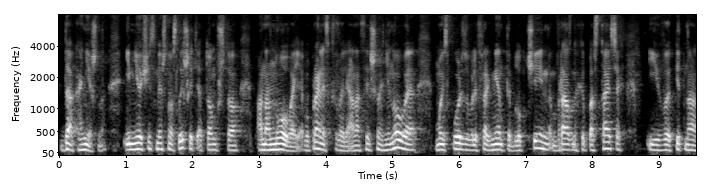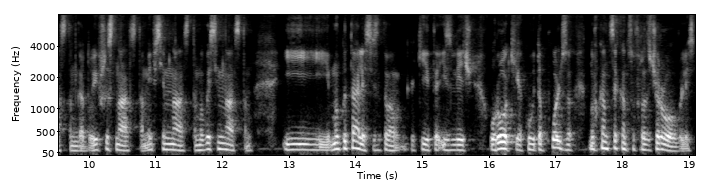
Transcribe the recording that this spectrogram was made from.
Да, конечно. И мне очень смешно слышать о том, что она новая. Вы правильно сказали, она совершенно не новая. Мы использовали фрагменты блокчейн в разных ипостасях и в 2015 году, и в 2016, и в 2017, и в 2018. И мы пытались из этого какие-то извлечь уроки, какую-то пользу, но в конце концов разочаровывались.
